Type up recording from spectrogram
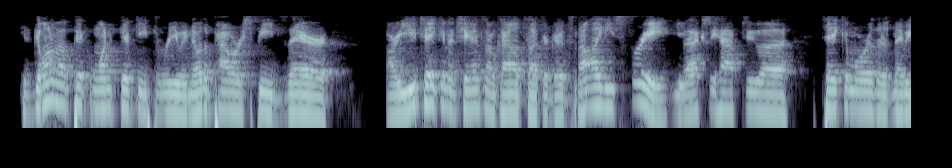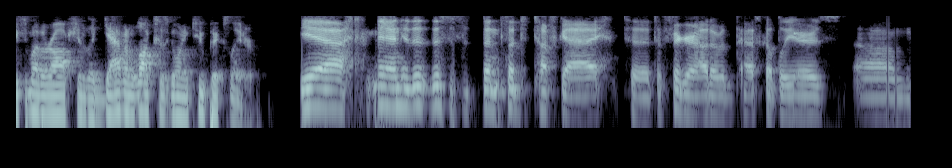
He's going about pick 153. We know the power speed's there. Are you taking a chance on Kyle Tucker? Because it's not like he's free. You actually have to uh, take him where there's maybe some other options. Like Gavin Lux is going two picks later. Yeah, man, this has been such a tough guy to to figure out over the past couple years. Um,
